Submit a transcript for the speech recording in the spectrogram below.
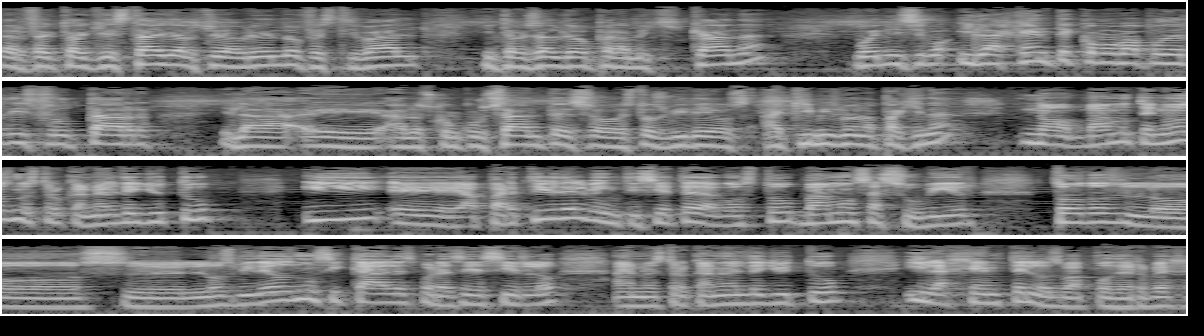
Perfecto, aquí está, ya lo estoy abriendo, Festival Internacional de Ópera Mexicana. Buenísimo. ¿Y la gente cómo va a poder disfrutar la, eh, a los concursantes o estos videos? ¿Aquí mismo en la página? No, vamos, tenemos nuestro canal de YouTube y eh, a partir del 27 de agosto vamos a subir todos los, eh, los videos musicales, por así decirlo, a nuestro canal de YouTube y la gente los va a poder ver.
